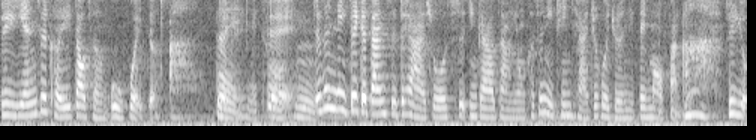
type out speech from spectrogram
语言是可以造成误会的。啊，对，对没错，对，嗯，就是你这个单字对他来说是应该要这样用，可是你听起来就会觉得你被冒犯了啊，就有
